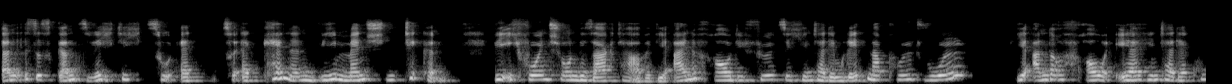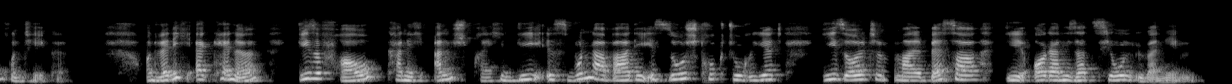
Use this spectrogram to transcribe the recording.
dann ist es ganz wichtig zu, er, zu erkennen, wie Menschen ticken. Wie ich vorhin schon gesagt habe, die eine Frau, die fühlt sich hinter dem Rednerpult wohl, die andere Frau eher hinter der Kuchentheke. Und wenn ich erkenne, diese Frau kann ich ansprechen, die ist wunderbar, die ist so strukturiert, die sollte mal besser die Organisation übernehmen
